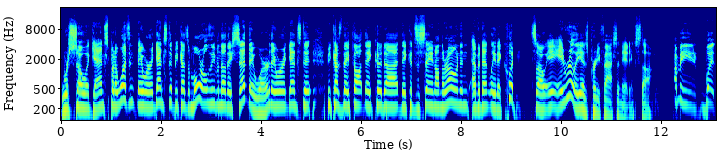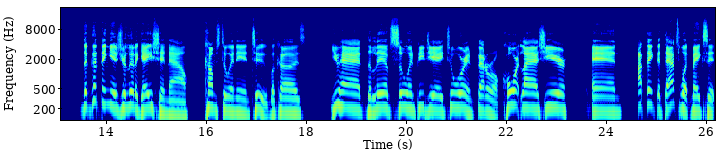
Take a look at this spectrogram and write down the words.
were so against. But it wasn't they were against it because of morals even though they said they were. They were against it because they thought they could uh, they could sustain on their own and evidently they couldn't. So it, it really is pretty fascinating stuff. I mean, but the good thing is your litigation now comes to an end too because you had the LIV suing PGA Tour in federal court last year, and I think that that's what makes it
